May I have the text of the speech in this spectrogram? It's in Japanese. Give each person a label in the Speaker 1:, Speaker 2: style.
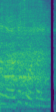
Speaker 1: Anelerde suratlar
